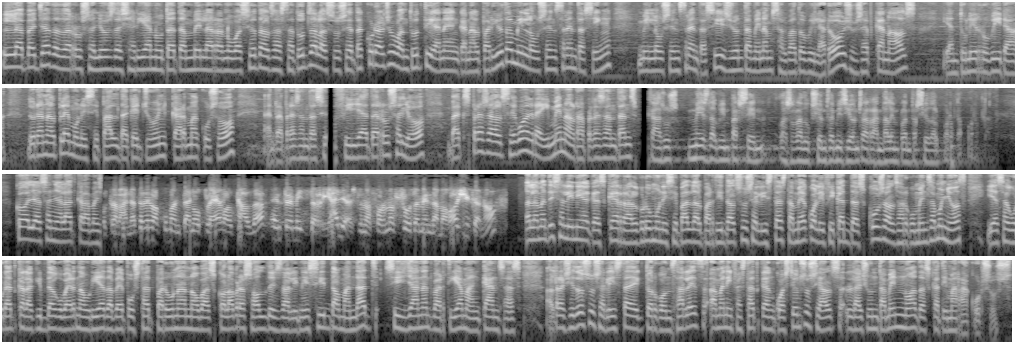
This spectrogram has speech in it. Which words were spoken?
La petjada de Rosselló es deixaria notar també la renovació dels estatuts de la Societat Coral Joventut Tianenca en el període 1935-1936, juntament amb Salvador Vilaró, Josep Canals i Antolí Rovira. Durant el ple municipal d'aquest juny, Carme Cussó, en representació de filla de Rosselló, va expressar el seu agraïment als representants. Casos, més del 20% les reduccions d'emissions arran de la implantació del porta a porta. Coll ha assenyalat que la majoria... D'altra banda, també va comentar en el ple l'alcalde entremig de rialles, d'una forma absolutament demagògica, no? En la mateixa línia que Esquerra, el grup municipal del Partit dels Socialistes també ha qualificat d'excusa els arguments de Muñoz i ha assegurat que l'equip de govern hauria d'haver apostat per una nova escola bressol des de l'inici del mandat, si ja n'advertia mancances. El regidor socialista Héctor González ha manifestat que en qüestions socials l'Ajuntament no ha d'escatimar recursos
